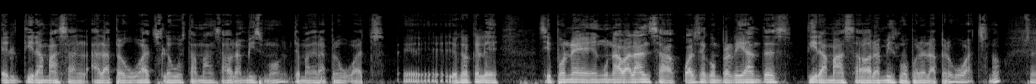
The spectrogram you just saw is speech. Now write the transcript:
él tira más al, al Apple Watch, le gusta más ahora mismo el tema del Apple Watch. Eh, yo creo que le, si pone en una balanza cuál se compraría antes, tira más ahora mismo por el Apple Watch, ¿no? Sí.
